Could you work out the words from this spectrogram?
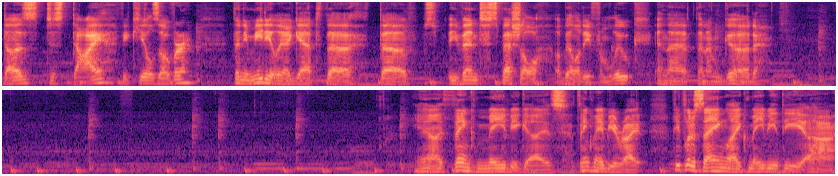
does just die, if he keels over, then immediately I get the the event special ability from Luke, and that then I'm good. Yeah, I think maybe, guys. I think maybe you're right. People are saying, like, maybe the, uh,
